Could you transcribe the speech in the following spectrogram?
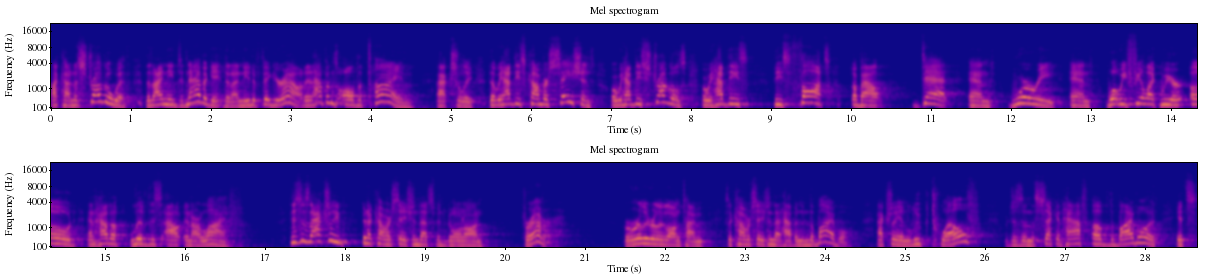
I kind of struggle with, that I need to navigate, that I need to figure out. It happens all the time, actually, that we have these conversations or we have these struggles or we have these, these thoughts about debt and worry and what we feel like we are owed and how to live this out in our life. This has actually been a conversation that's been going on forever, for a really, really long time. It's a conversation that happened in the Bible. Actually, in Luke 12, which is in the second half of the Bible, it's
